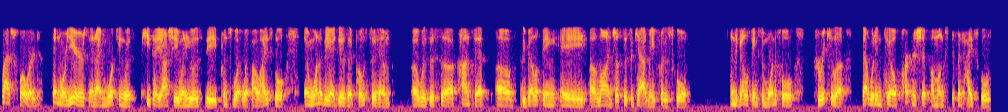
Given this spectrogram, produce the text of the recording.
Flash forward 10 more years, and I'm working with Keith Hayashi when he was the principal at Waipahu High School. And one of the ideas I posed to him uh, was this uh, concept of developing a, a law and justice academy for the school and developing some wonderful curricula that would entail partnership amongst different high schools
